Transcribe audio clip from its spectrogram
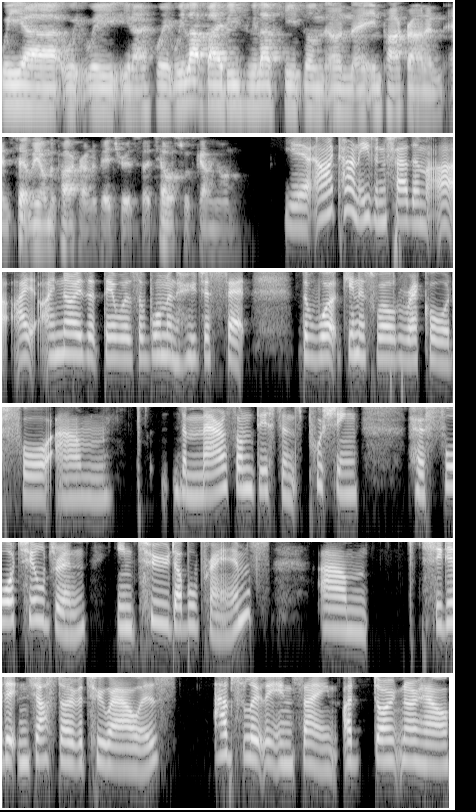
We, uh, we, we you know, we, we love babies. We love kids on, on uh, in parkrun and, and certainly on the parkrun adventurers. So tell us what's going on. Yeah, I can't even fathom. Uh, I I know that there was a woman who just set the wor- Guinness World Record for um, the marathon distance, pushing her four children in two double prams. Um, she did it in just over two hours. Absolutely insane. I don't know how.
